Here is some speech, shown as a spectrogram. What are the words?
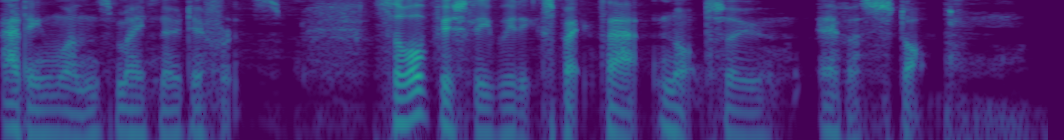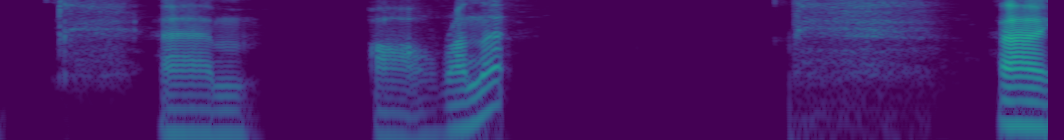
adding ones made no difference. So obviously we'd expect that not to ever stop. Um, I'll run that. Uh,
